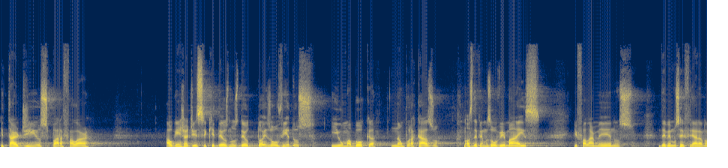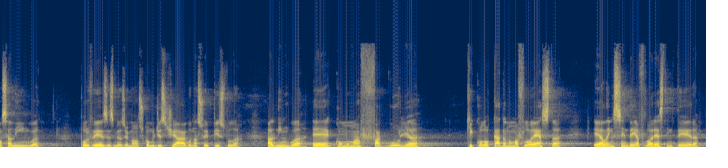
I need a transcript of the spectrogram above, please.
e tardios para falar. Alguém já disse que Deus nos deu dois ouvidos e uma boca, não por acaso. Nós devemos ouvir mais e falar menos. Devemos refriar a nossa língua. Por vezes, meus irmãos, como diz Tiago na sua epístola, a língua é como uma fagulha que, colocada numa floresta, ela incendeia a floresta inteira.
